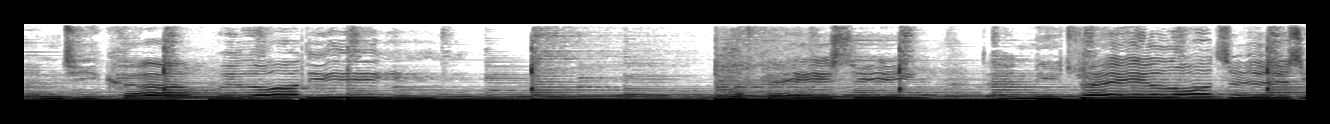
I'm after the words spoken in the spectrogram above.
但几颗会落地。我飞行，等你坠落之际，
